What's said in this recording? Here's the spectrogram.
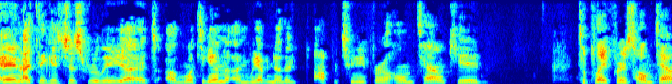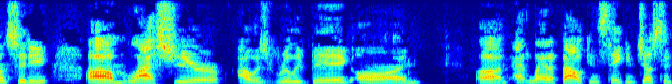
And I think it's just really, uh, it's, uh, once again, uh, we have another opportunity for a hometown kid to play for his hometown city. Um, last year, I was really big on um, Atlanta Falcons taking Justin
